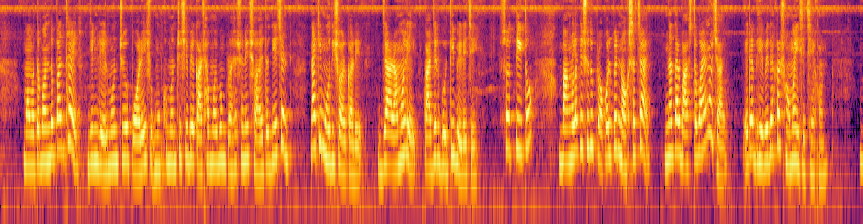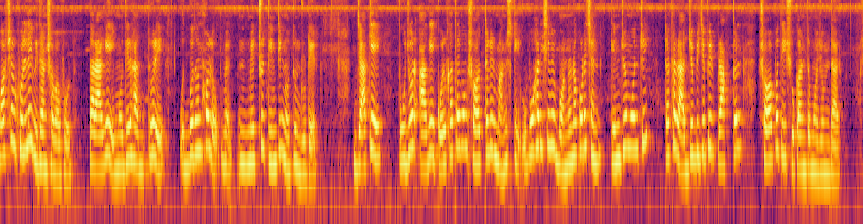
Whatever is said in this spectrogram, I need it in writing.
মমতা বন্দ্যোপাধ্যায়ের, যিনি রেলমন্ত্রী ও পরে মুখ্যমন্ত্রী হিসেবে কাঠামো এবং প্রশাসনিক সহায়তা দিয়েছেন, নাকি মোদী সরকারের, যার আমলে কাজের গতি বেড়েছে? সত্যিই তো, বাংলাকে শুধু প্রকল্পের নকশা চায়, না তার বাস্তবায়নও চায়? এটা ভেবে দেখার সময় এসেছে এখন। বছর ঘুরলেই বিধানসভা ভোট। তার আগে মোদির হাত ধরে উদ্বোধন হলো মেট্রো তিনটি নতুন রুটের। যাকে পুজোর আগে কলকাতা এবং শহরতলির মানুষকে উপহার হিসেবে বর্ণনা করেছেন কেন্দ্রীয় মন্ত্রী তথা রাজ্য বিজেপির প্রাক্তন সভাপতি সুকান্ত মজুমদার।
